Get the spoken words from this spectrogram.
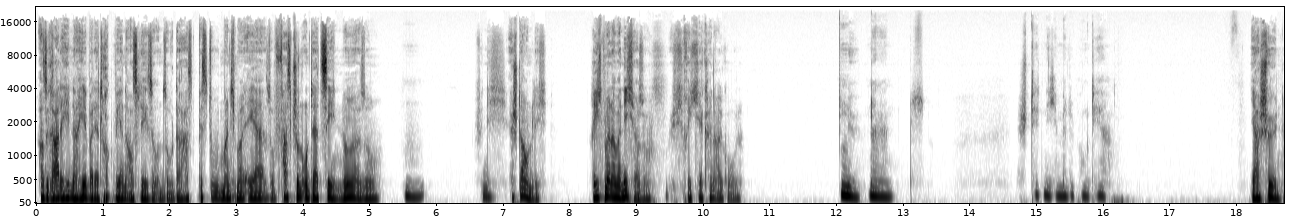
Also gerade hier nachher bei der Trockenbeerenauslese und so, da hast, bist du manchmal eher so fast schon unter 10. Ne? Also Mhm. finde ich erstaunlich. Riecht man aber nicht. Also ich rieche hier keinen Alkohol. Nö, nein, nein. Steht nicht im Mittelpunkt hier. Ja, schön.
